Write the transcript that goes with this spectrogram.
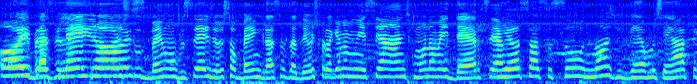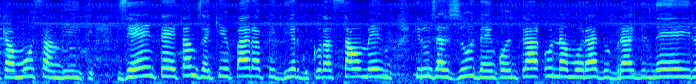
Oi, brasileiros! Tudo bem vocês? Eu estou bem, graças a Deus. Para quem não me conhecia antes, meu nome é Idércia. E eu sou a Sussu. Nós vivemos em África, Moçambique. Gente, estamos aqui para pedir de coração mesmo que nos ajude a encontrar um namorado brasileiro.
